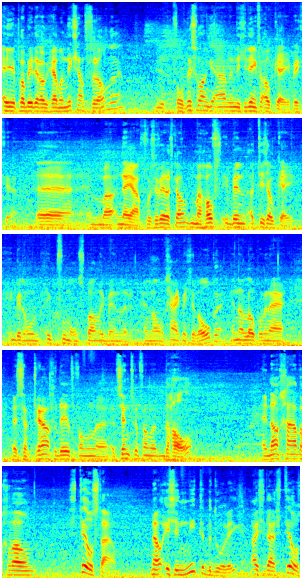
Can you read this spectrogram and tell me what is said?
En je probeert er ook helemaal niks aan te veranderen. Je volgt net zo lang aan en dat je denkt van oké, weet je. Uh, maar nou ja, voor zover het kan, mijn hoofd, ik ben, het is oké. Ik Ik, ik voel me ontspannen ik ben en dan ga ik met je lopen. En dan lopen we naar het centraal gedeelte van uh, het centrum van de hal. En dan gaan we gewoon stilstaan. Nou is het niet de bedoeling, als je daar stil,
